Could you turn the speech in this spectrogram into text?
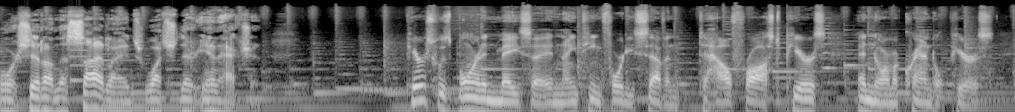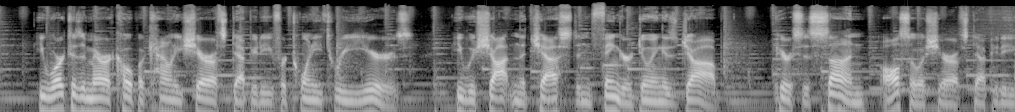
or sit on the sidelines, watch their inaction. Pearce was born in Mesa in 1947 to Hal Frost Pearce and Norma Crandall Pearce. He worked as a Maricopa County Sheriff's deputy for 23 years. He was shot in the chest and finger doing his job. Pearce's son, also a sheriff's deputy,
